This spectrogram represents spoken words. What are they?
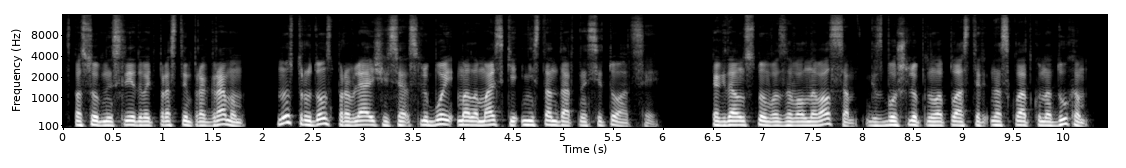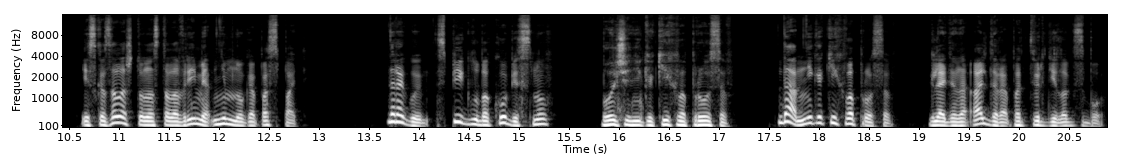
способный следовать простым программам, но с трудом справляющийся с любой маломальски нестандартной ситуацией. Когда он снова заволновался, Гсбо шлепнула пластырь на складку над духом и сказала, что настало время немного поспать. «Дорогой, спи глубоко, без снов». «Больше никаких вопросов». «Да, никаких вопросов», — глядя на Альдера, подтвердила Гсбо.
